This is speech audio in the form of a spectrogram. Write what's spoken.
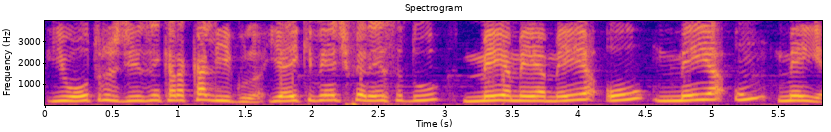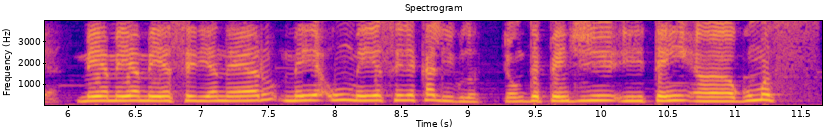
e outros dizem que era Calígula. E aí que vem a diferença do 666 ou 616. 666 seria Nero, 616 seria Calígula. Então depende de, e tem ah, algumas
